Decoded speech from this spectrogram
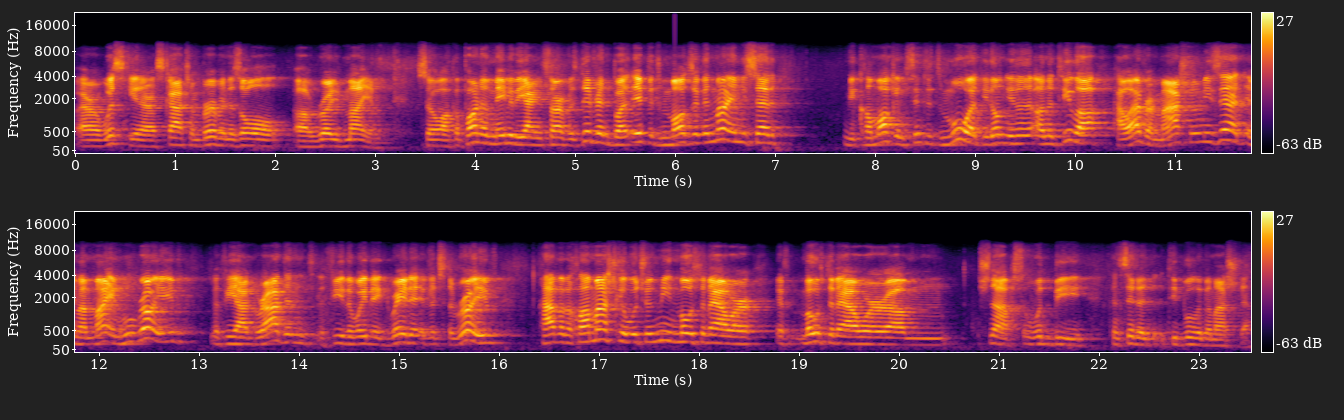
our whiskey and our scotch and bourbon is all uh, roiv mayim. So akaponim, maybe the yain sarf is different, but if it's modzig and mayim, he said Mikamakim, since it's muad, you don't need an anatila. However, mashma mized, im mayim hu roiv, if you have gradin, if you the way they grade it, if it's the roiv, have a mashka, which would mean most of our, if most of our um, schnapps would be considered tibuli b'mashka.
